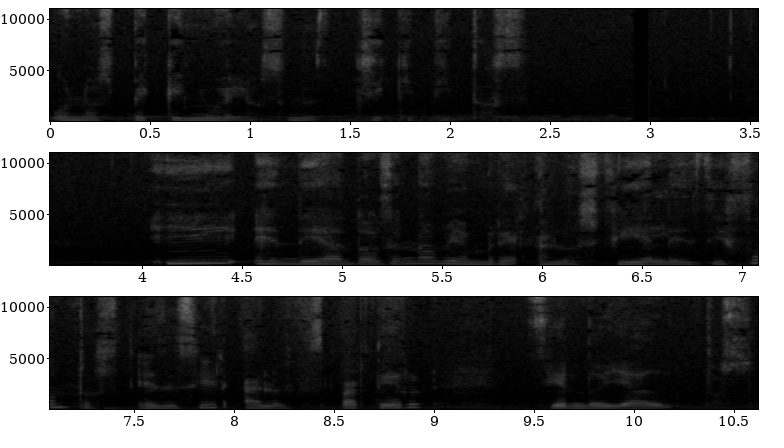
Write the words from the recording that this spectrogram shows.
unos pequeñuelos, unos chiquititos. Y el día 2 de noviembre a los fieles difuntos, es decir, a los que partieron siendo ya adultos.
